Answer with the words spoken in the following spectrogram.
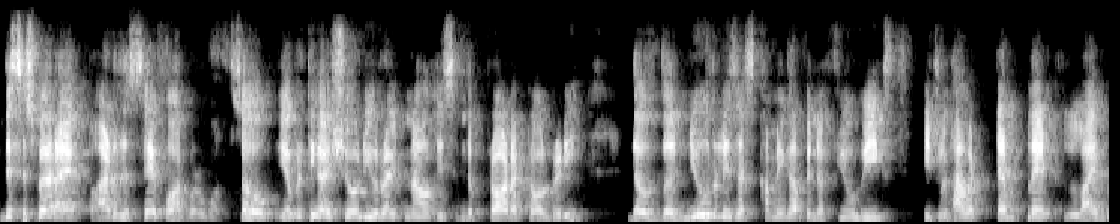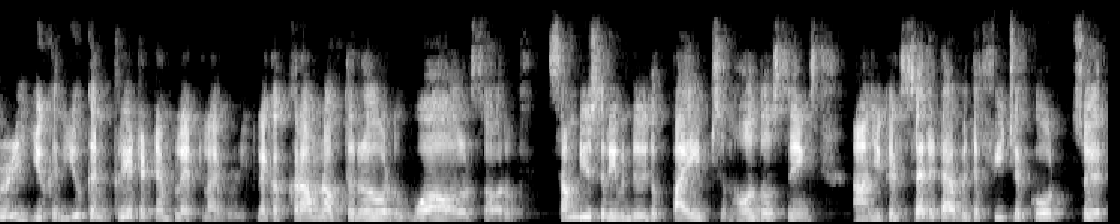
This is where I added the safe harbor one. So everything I showed you right now is in the product already. The, the new release that's coming up in a few weeks it will have a template library you can you can create a template library like a crown of the road walls or some user even do the pipes and all those things uh, you can set it up with a feature code so your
